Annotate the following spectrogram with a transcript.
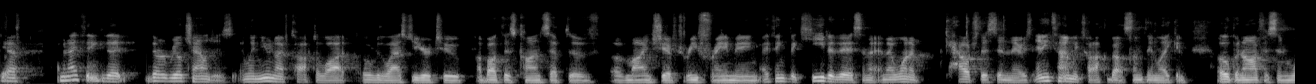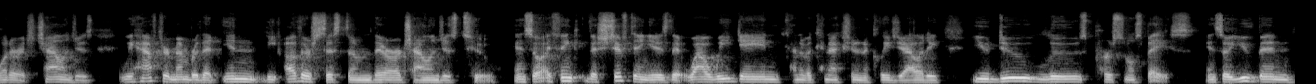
Yeah. I mean, I think that there are real challenges. And when you and I've talked a lot over the last year or two about this concept of, of mind shift, reframing, I think the key to this, and I, and I want to couch this in there is anytime we talk about something like an open office and what are its challenges, we have to remember that in the other system, there are challenges too. And so I think the shifting is that while we gain kind of a connection and a collegiality, you do lose personal space. And so you've been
